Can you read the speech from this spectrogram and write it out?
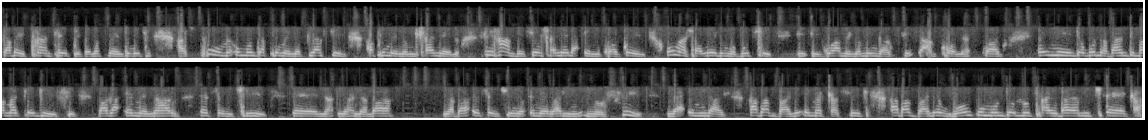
kaba yiphansi ye-development ukuthi asiphume umuntu aphume neplastic aphume nomshanelo sihambe siyoshanela emgwaqweni ungashaneli ngokuthi ikwami noma ingakhona kwakho. Enye into kunabantu bamatekisi baka MNR FNG eh naba naba FNG no Emerald no C la emlazi abavale emagasithi abavale wonke umuntu oluthayo bayamcheka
